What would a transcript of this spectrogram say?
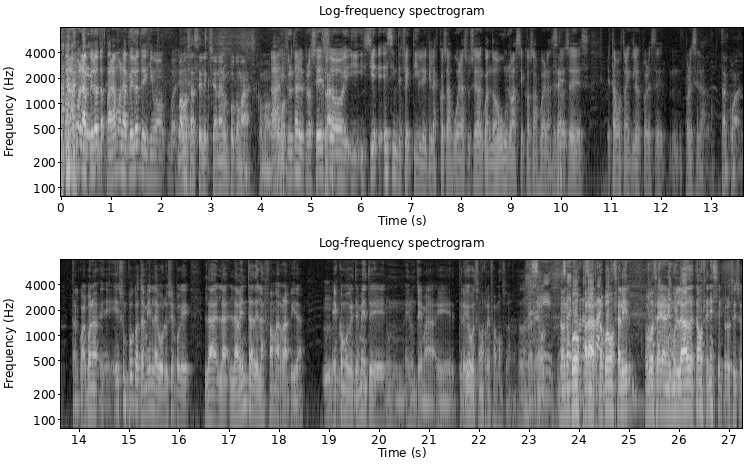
no, paramos la pelota, paramos la pelota y dijimos, bueno, Vamos eh, a seleccionar un poco más. Como, a como- disfrutar el proceso Claro. y, y si- es indefectible que las cosas buenas sucedan cuando uno hace cosas buenas. Sí. Entonces, estamos tranquilos por ese, por ese lado. Tal cual, tal cual. Bueno, eh, es un poco también la evolución, porque la, la, la venta de la fama rápida Es como que te mete en un, en un tema. Eh, te lo digo porque somos re famosos. Nosotros la tenemos- no no, podemos parar, no podemos salir, no podemos salir a ningún lado. Estamos en ese proceso que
